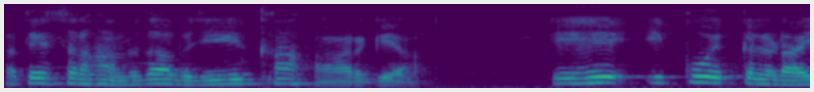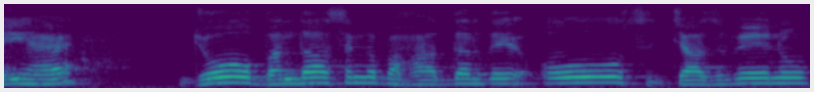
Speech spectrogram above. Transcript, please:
ਅਤੇ ਸਰਹੰਦ ਦਾ ਵਜ਼ੀਰ ਖਾਂ ਹਾਰ ਗਿਆ। ਇਹ ਇੱਕੋ ਇੱਕ ਲੜਾਈ ਹੈ ਜੋ ਬੰਦਾ ਸਿੰਘ ਬਹਾਦਰ ਦੇ ਉਸ ਜਜ਼ਬੇ ਨੂੰ,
